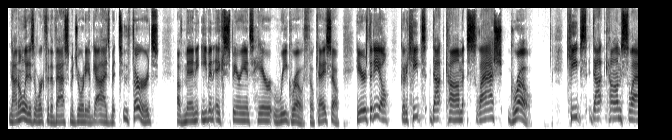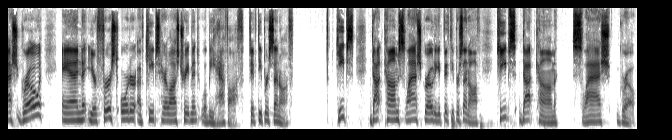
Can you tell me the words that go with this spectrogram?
Not only does it work for the vast majority of guys, but two thirds of men even experience hair regrowth. Okay, so here's the deal go to keeps.com slash grow. Keeps.com slash grow, and your first order of Keeps hair loss treatment will be half off, 50% off. Keeps.com slash grow to get 50% off. Keeps.com slash grow.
